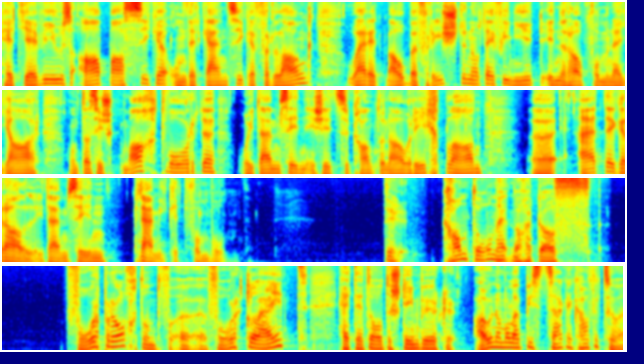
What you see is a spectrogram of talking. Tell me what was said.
hat jeweils Anpassungen und Ergänzungen verlangt und er hat auch Fristen noch definiert innerhalb von einem Jahr. Und das ist gemacht worden und in dem Sinn ist jetzt der kantonale Richtplan äh, integral in dem Sinn genehmigt vom Bund. Der Kanton hat nachher das vorgebracht und äh, vorgelegt. Hat der Stimmbürger auch noch mal etwas zu sagen dazu?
